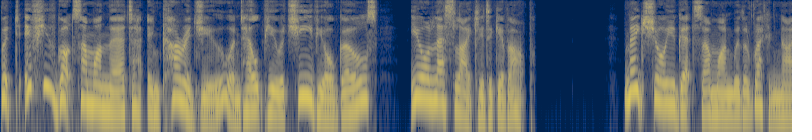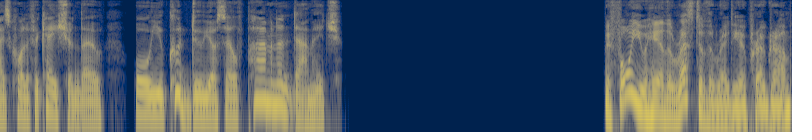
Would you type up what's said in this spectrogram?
but if you've got someone there to encourage you and help you achieve your goals, you're less likely to give up. Make sure you get someone with a recognized qualification, though, or you could do yourself permanent damage. Before you hear the rest of the radio program,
